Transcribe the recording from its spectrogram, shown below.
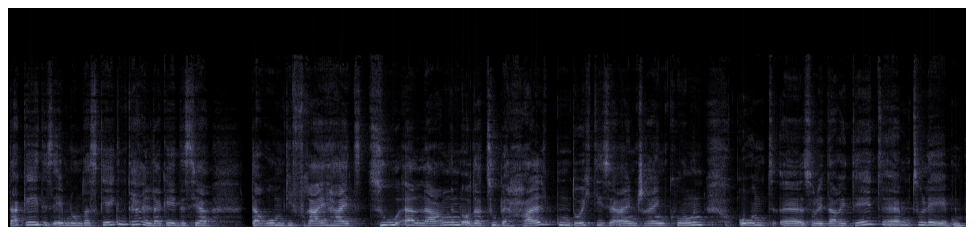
da geht es eben um das Gegenteil. Da geht es ja darum, die Freiheit zu erlangen oder zu behalten durch diese Einschränkungen und äh, Solidarität ähm, zu leben.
